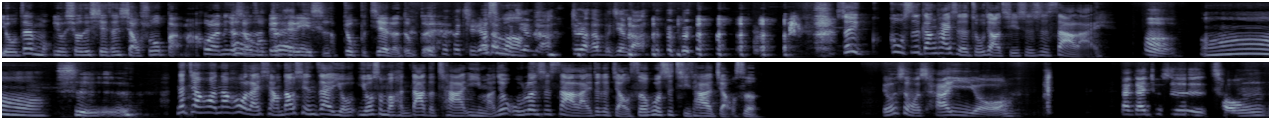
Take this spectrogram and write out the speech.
有在某有写写成小说版嘛？后来那个小说变黑历史就不见了，嗯、对，对不对？就让他不见吧，就让他不见吧。所以故事刚开始的主角其实是萨莱。嗯，哦，是。那这样的话，那后来想到现在有有什么很大的差异吗？就无论是萨莱这个角色，或是其他的角色，有什么差异哦？大概就是从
